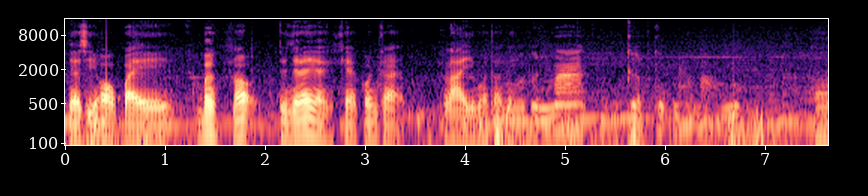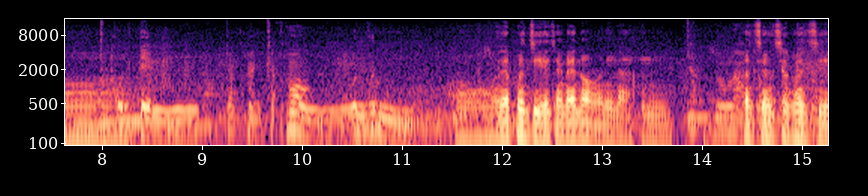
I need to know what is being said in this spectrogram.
เดี๋ยวสิออกไปเบิ่งเนาะจนจะได้แขกคนก็ห ลายอยู่บ่ตอนโดนี้ยเพิ่นมาเกือบกุกหน้าหลายอ๋อคนเต็มจักไห้จักห้องวุ่นอ๋อแล้วเพิ่นสิเฮ็ดจังได๋น้องอันนี้นะเพิ่นๆจักน้องหลานเพิ่นเชิญสิเพิ่นสิ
